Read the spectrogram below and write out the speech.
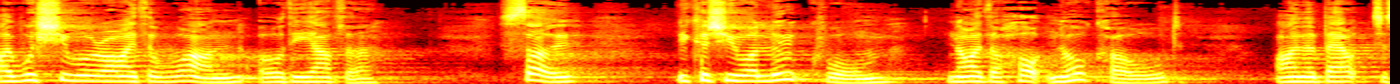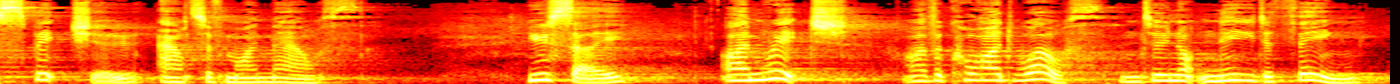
I wish you were either one or the other. So, because you are lukewarm, neither hot nor cold, I'm about to spit you out of my mouth. You say, I'm rich, I've acquired wealth and do not need a thing.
